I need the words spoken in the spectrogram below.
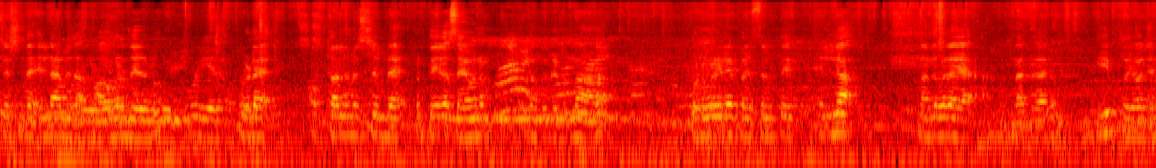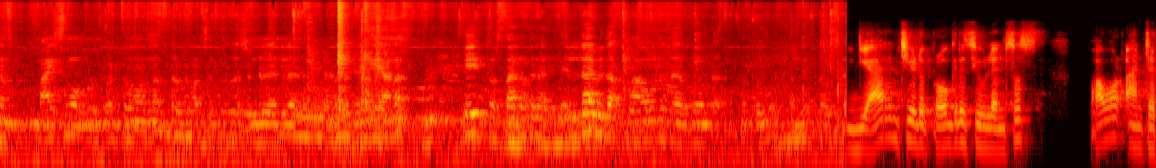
അസോസിയേഷന്റെ എല്ലാവിധ ഭാവങ്ങളും നേരിടും ഇവിടെ ഒഫ്താലമിസ്റ്റിന്റെ പ്രത്യേക സേവനം നമുക്ക് കിട്ടുന്നതാണ്. കൊടുമുടിയിലെ പരിസരത്തെ എല്ലാ നല്ലവരായ നാട്ടുകാരും ഈ പ്രയോജനം മാക്സിമം ഉൾപ്പെടുത്തണമെന്ന് തൊഴിൽ മർച്ചന്റ് അസോസിയേഷന്റെ പേരിൽ അഭ്യർത്ഥിക്കുകയാണ് ഈ പ്രസ്ഥാനത്തിന് എല്ലാവിധ ഭാവങ്ങളും നേർന്നുകൊണ്ട് നിർത്തുന്നു. Guaranteed progressive lenses power and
